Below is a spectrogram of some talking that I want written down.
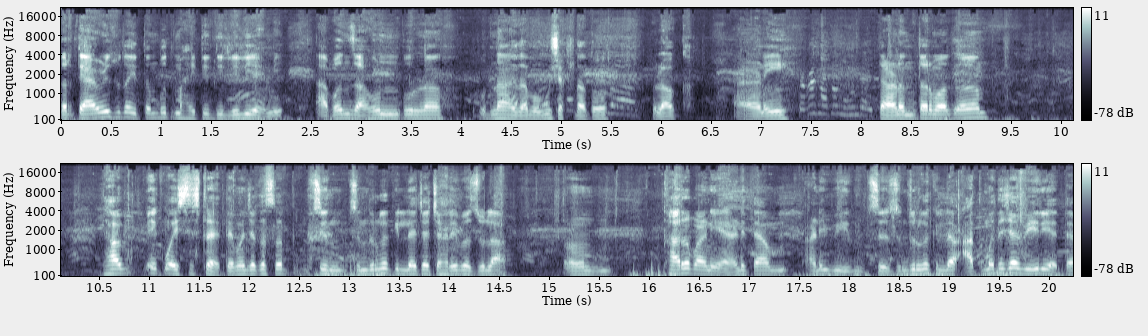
तर त्यावेळीसुद्धा इतंभूत माहिती दिलेली आहे मी. आपण जाऊन पूर्ण पुन्हा एकदा बघू शकता तो ब्लॉक आणि त्यानंतर मग हा एक वैशिष्ट्य आहे ते म्हणजे कसं सिं सिंधुदुर्ग किल्ल्याच्या चारी बाजूला खारं पाणी आहे आणि त्या आणि विहीर सि- सिंधुदुर्ग किल्ल्या आतमध्ये ज्या विहिरी आहेत त्या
